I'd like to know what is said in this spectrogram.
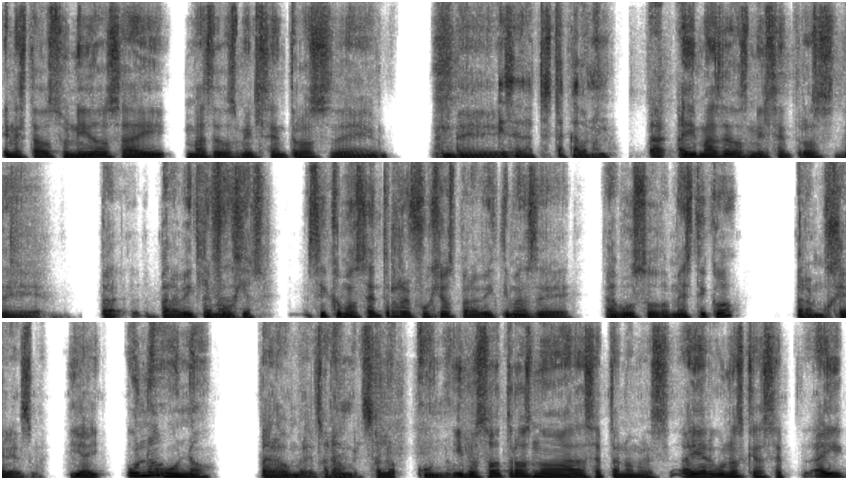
En Estados Unidos hay más de 2.000 centros de... de Ese dato está cabrón. Ah, hay más de 2.000 centros de pa- para víctimas. Refugios. Sí, como centros refugios para víctimas de abuso doméstico para mujeres. güey. Y hay uno Uno para hombres. para hombres, solo uno. Y los otros no aceptan hombres. Hay algunos que aceptan, hay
